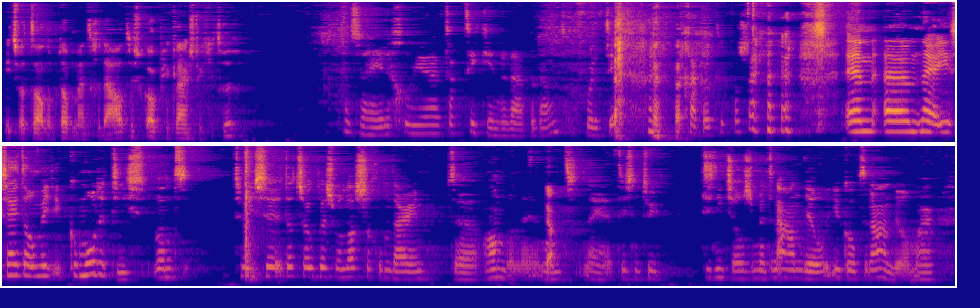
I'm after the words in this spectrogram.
Iets wat dan op dat moment gedaald is, koop je een klein stukje terug. Dat is een hele goede tactiek inderdaad, bedankt voor de tip. Ga ik ook toepassen. en um, nou ja, je zei het al een beetje, commodities. Want tenminste, dat is ook best wel lastig om daarin te handelen. Want nou ja, het is natuurlijk, het is niet zoals met een aandeel, je koopt een aandeel, maar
